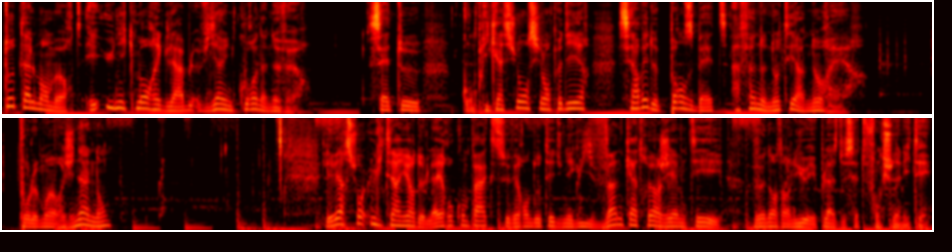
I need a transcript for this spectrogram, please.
totalement morte et uniquement réglable via une couronne à 9 heures. Cette complication, si l'on peut dire, servait de pense-bête afin de noter un horaire. Pour le moins original, non? Les versions ultérieures de l'aérocompact se verront dotées d'une aiguille 24 heures GMT venant en lieu et place de cette fonctionnalité.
